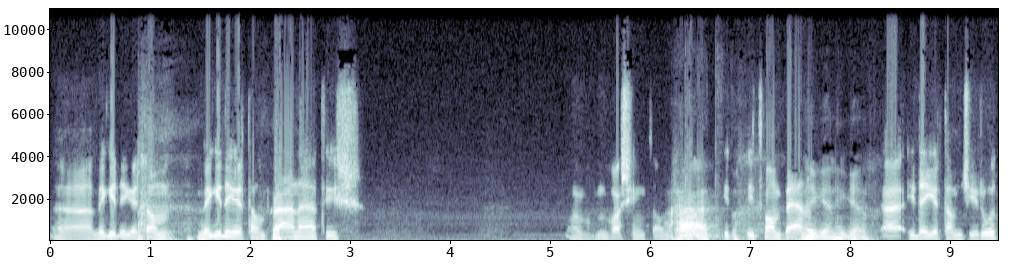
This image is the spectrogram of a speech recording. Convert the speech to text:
uh, még ideírtam, még ideírtam Pránát is, Washingtonban. Hát- itt, itt van Ben, Igen, igen. Ide írtam Giroud,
